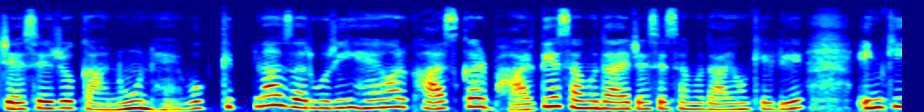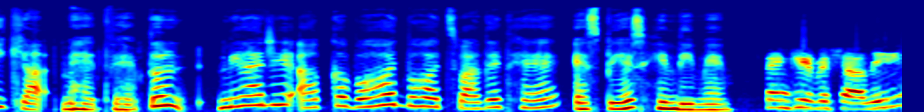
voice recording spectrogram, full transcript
जैसे जो कानून है, वो कितना ज़रूरी है और खासकर भारतीय समुदाय जैसे समुदायों के लिए इनकी क्या महत्व है? तो नेहा जी आपका बहुत बहुत स्वागत है एसपीएस हिंदी में। थैंक यू विशाली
